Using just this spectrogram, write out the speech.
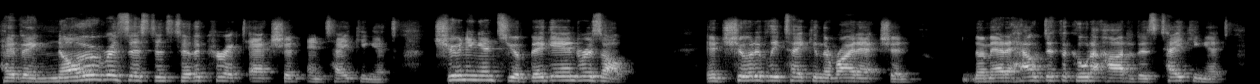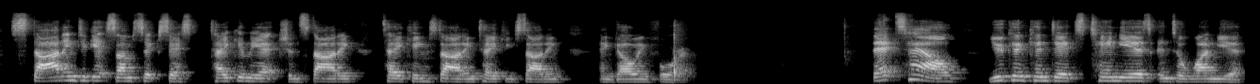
Having no resistance to the correct action and taking it. Tuning into your big end result, intuitively taking the right action, no matter how difficult or hard it is, taking it, starting to get some success, taking the action, starting, taking, starting, taking, starting, and going for it. That's how you can condense 10 years into one year.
